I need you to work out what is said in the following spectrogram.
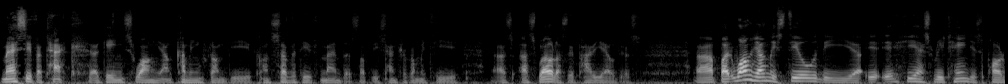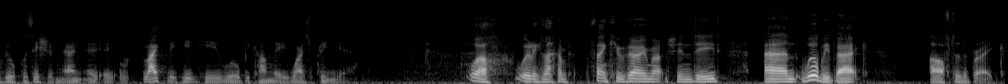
massive attack against Wang Yang coming from the conservative members of the Central Committee as, as well as the party elders. Uh, but Wang Yang is still the, uh, he has retained his Politburo position and uh, uh, likely he, he will become a vice premier. Well, Willy Lam, thank you very much indeed. And we'll be back after the break.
